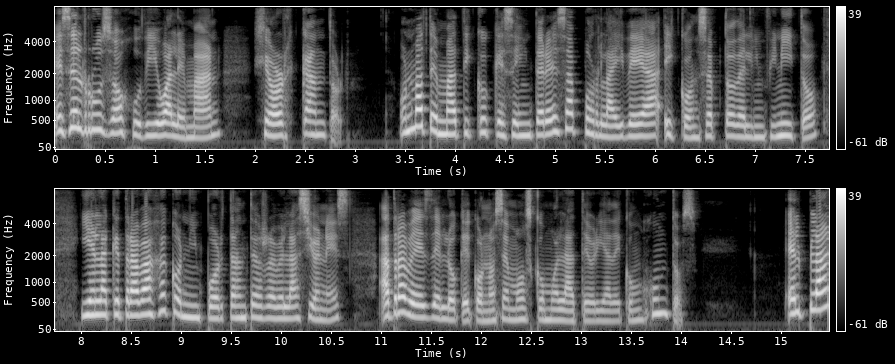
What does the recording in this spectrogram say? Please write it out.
es el ruso judío alemán Georg Cantor, un matemático que se interesa por la idea y concepto del infinito y en la que trabaja con importantes revelaciones a través de lo que conocemos como la teoría de conjuntos. El plan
